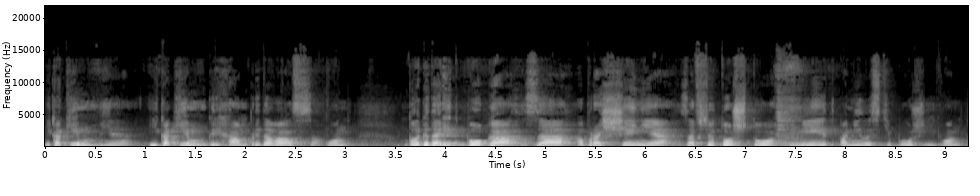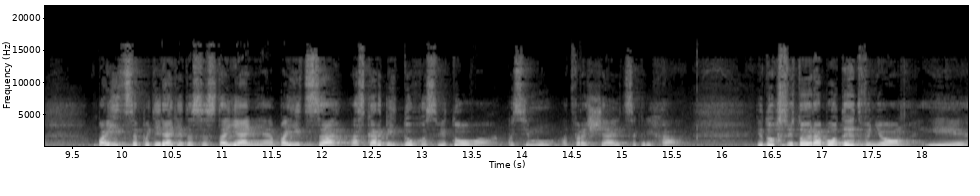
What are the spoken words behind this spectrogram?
и каким, и каким грехам предавался. Он благодарит Бога за обращение, за все то, что имеет по милости Божьей. Он боится потерять это состояние, боится оскорбить Духа Святого, посему отвращается греха. И Дух Святой работает в нем, и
